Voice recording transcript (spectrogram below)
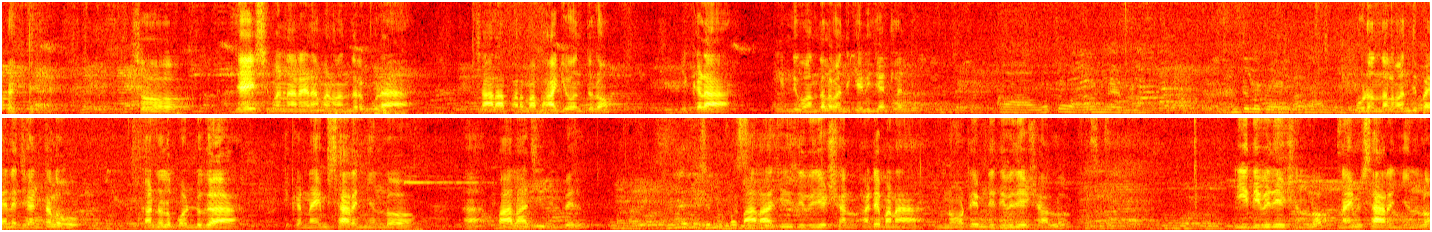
సో జై శ్రీమన్నారాయణ. మనం అందరం కూడా చాలా పరమ భాగ్యవంతులం. ఇక్కడ ఇన్ని వందల మందికి ఎన్ని జంటలండి? మూడు వందల మంది పైన జంటలు కన్నుల పండుగ ఇక్కడ నైమిసారణ్యంలో. ఆ, బాలాజీ పేరు? బాలాజీ దివ్యదేశాలు అంటే మన నూట ఎనిమిది దివ్యదేశాల్లో ఈ దివ్యదేశంలో నైమిసారణ్యంలో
